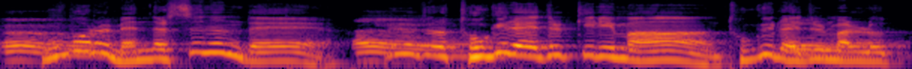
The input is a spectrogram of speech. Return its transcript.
어. 우버를 맨날 쓰는데 네. 예를 들어 독일 애들끼리만 독일 애들 네. 말로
